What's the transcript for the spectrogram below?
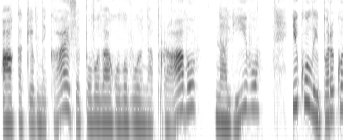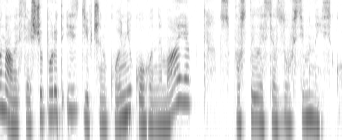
Ака Кебникайзе повела головою направо, наліво, і коли переконалася, що поряд із дівчинкою нікого немає, спустилася зовсім низько.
